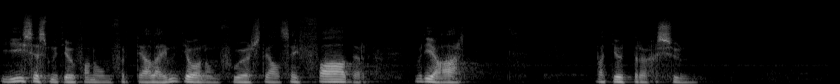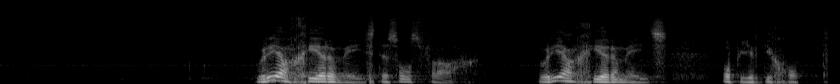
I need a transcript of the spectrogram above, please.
Jesus moet jou van hom vertel. Hy moet jou aan hom voorstel, sy Vader met die hart wat jou terugsoen. Hoe reageer 'n mens? Dis ons vraag. Hoe reageer 'n mens op hierdie God?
